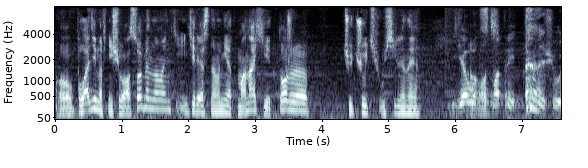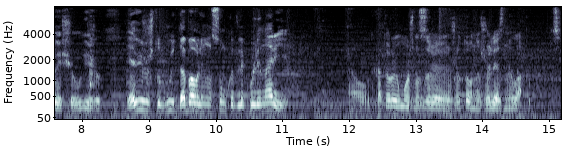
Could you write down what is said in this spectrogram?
У паладинов ничего особенного интересного нет. Монахи тоже чуть-чуть усиленные. Я а вот, вот смотри, чего я еще увижу. Я вижу, что будет добавлена сумка для кулинарии, вот, которую можно за жетоны железной лапы купить.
